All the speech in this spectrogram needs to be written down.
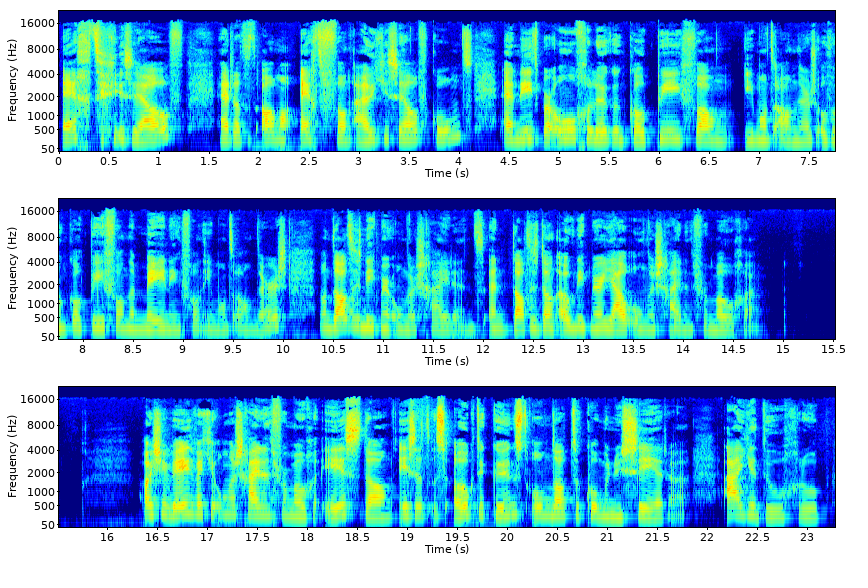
echt jezelf. Hè, dat het allemaal echt vanuit jezelf komt. En niet per ongeluk een kopie van iemand anders of een kopie van de mening van iemand anders. Want dat is niet meer onderscheidend. En dat is dan ook niet meer jouw onderscheidend vermogen. Als je weet wat je onderscheidend vermogen is, dan is het dus ook de kunst om dat te communiceren aan je doelgroep,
